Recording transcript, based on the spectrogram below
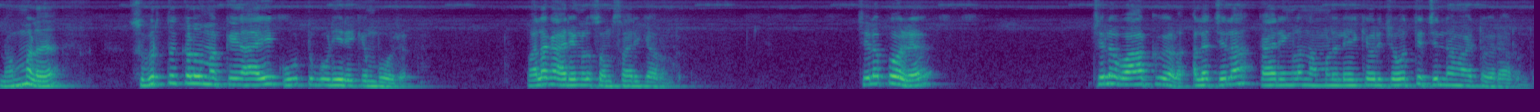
നമ്മൾ സുഹൃത്തുക്കളുമൊക്കെയായി കൂട്ടുകൂടിയിരിക്കുമ്പോൾ പല കാര്യങ്ങളും സംസാരിക്കാറുണ്ട്. ചിലപ്പോൾ ചില വാക്കുകൾ അല്ല ചില കാര്യങ്ങൾ നമ്മളിലേക്ക് ഒരു ചോദ്യചിഹ്നമായിട്ട് വരാറുണ്ട്.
